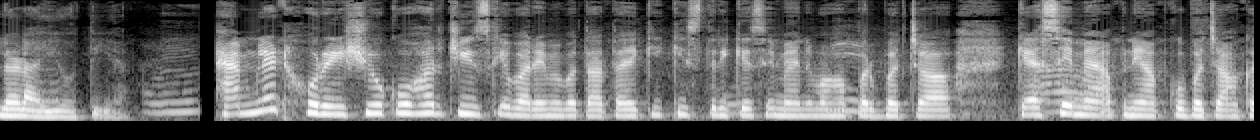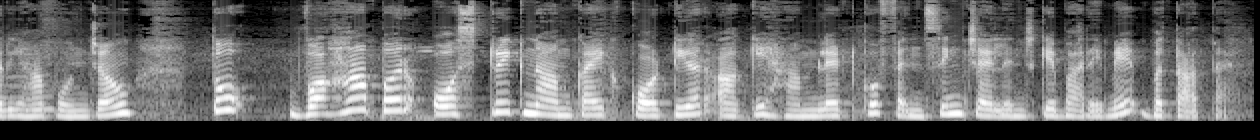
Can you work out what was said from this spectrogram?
लड़ाई होती है। हेमलेट होरेशियो को हर चीज़ के बारे में बताता है कि किस तरीके से मैंने वहाँ पर बचा कैसे मैं अपने आप को बचाकर यहाँ पहुंचाऊं। तो वहाँ पर ऑस्ट्रिक नाम का एक कॉटियर आके हैमलेट को फेंसिंग चैलेंज के बारे में बताता है।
